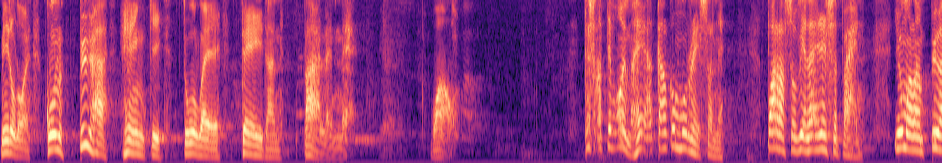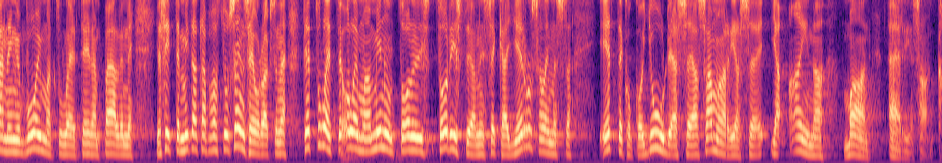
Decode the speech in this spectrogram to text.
Milloin? Kun pyhä henki tulee teidän päällenne. Wow. Te Te saatte voimaa. Hei, älkää alko murheissanne. Paras on vielä edessäpäin. Jumalan pyhän voima tulee teidän päällenne. Ja sitten mitä tapahtuu sen seurauksena? Te tulette olemaan minun todistajani sekä Jerusalemissa että koko Juudeassa ja Samariassa ja aina maan ääriin saakka.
